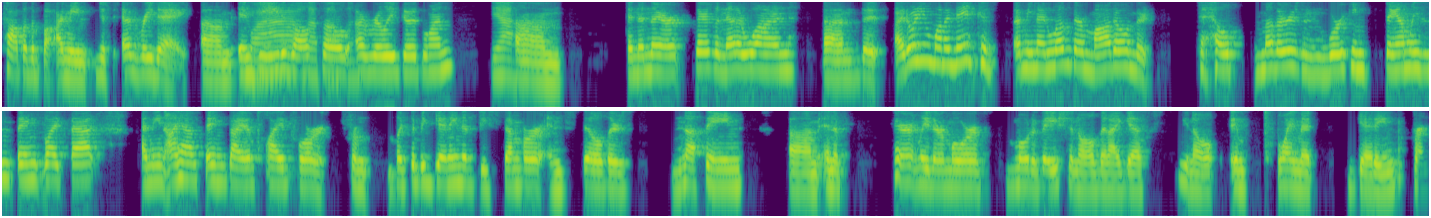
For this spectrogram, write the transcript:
top of the. I mean, just every day. Um, Indeed wow, is also awesome. a really good one. Yeah. Um, and then there, there's another one um, that I don't even want to name because I mean I love their motto and they're to help mothers and working families and things like that. I mean, I have things I applied for from like the beginning of December, and still there's nothing. Um, and apparently, they're more motivational than I guess you know employment getting from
